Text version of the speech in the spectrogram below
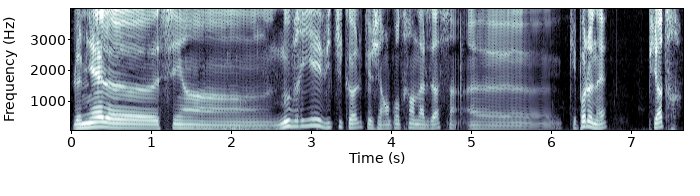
Le miel, euh, c'est un ouvrier viticole que j'ai rencontré en Alsace, euh, qui est polonais, Piotr,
